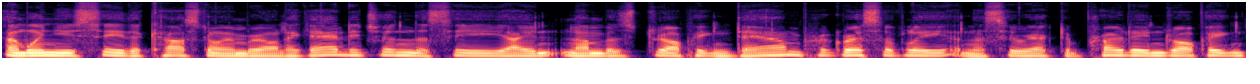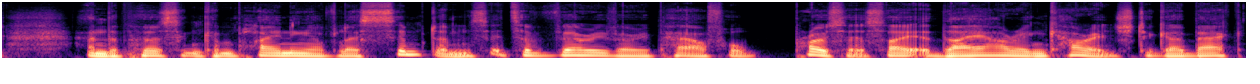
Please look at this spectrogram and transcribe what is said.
And when you see the carcinoembryonic antigen, the CEA numbers dropping down progressively and the C-reactive protein dropping and the person complaining of less symptoms, it's a very, very powerful process. They, they are encouraged to go back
